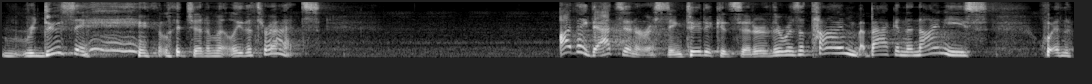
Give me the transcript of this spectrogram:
reducing legitimately the threats. I think that's interesting too to consider. There was a time back in the 90s when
